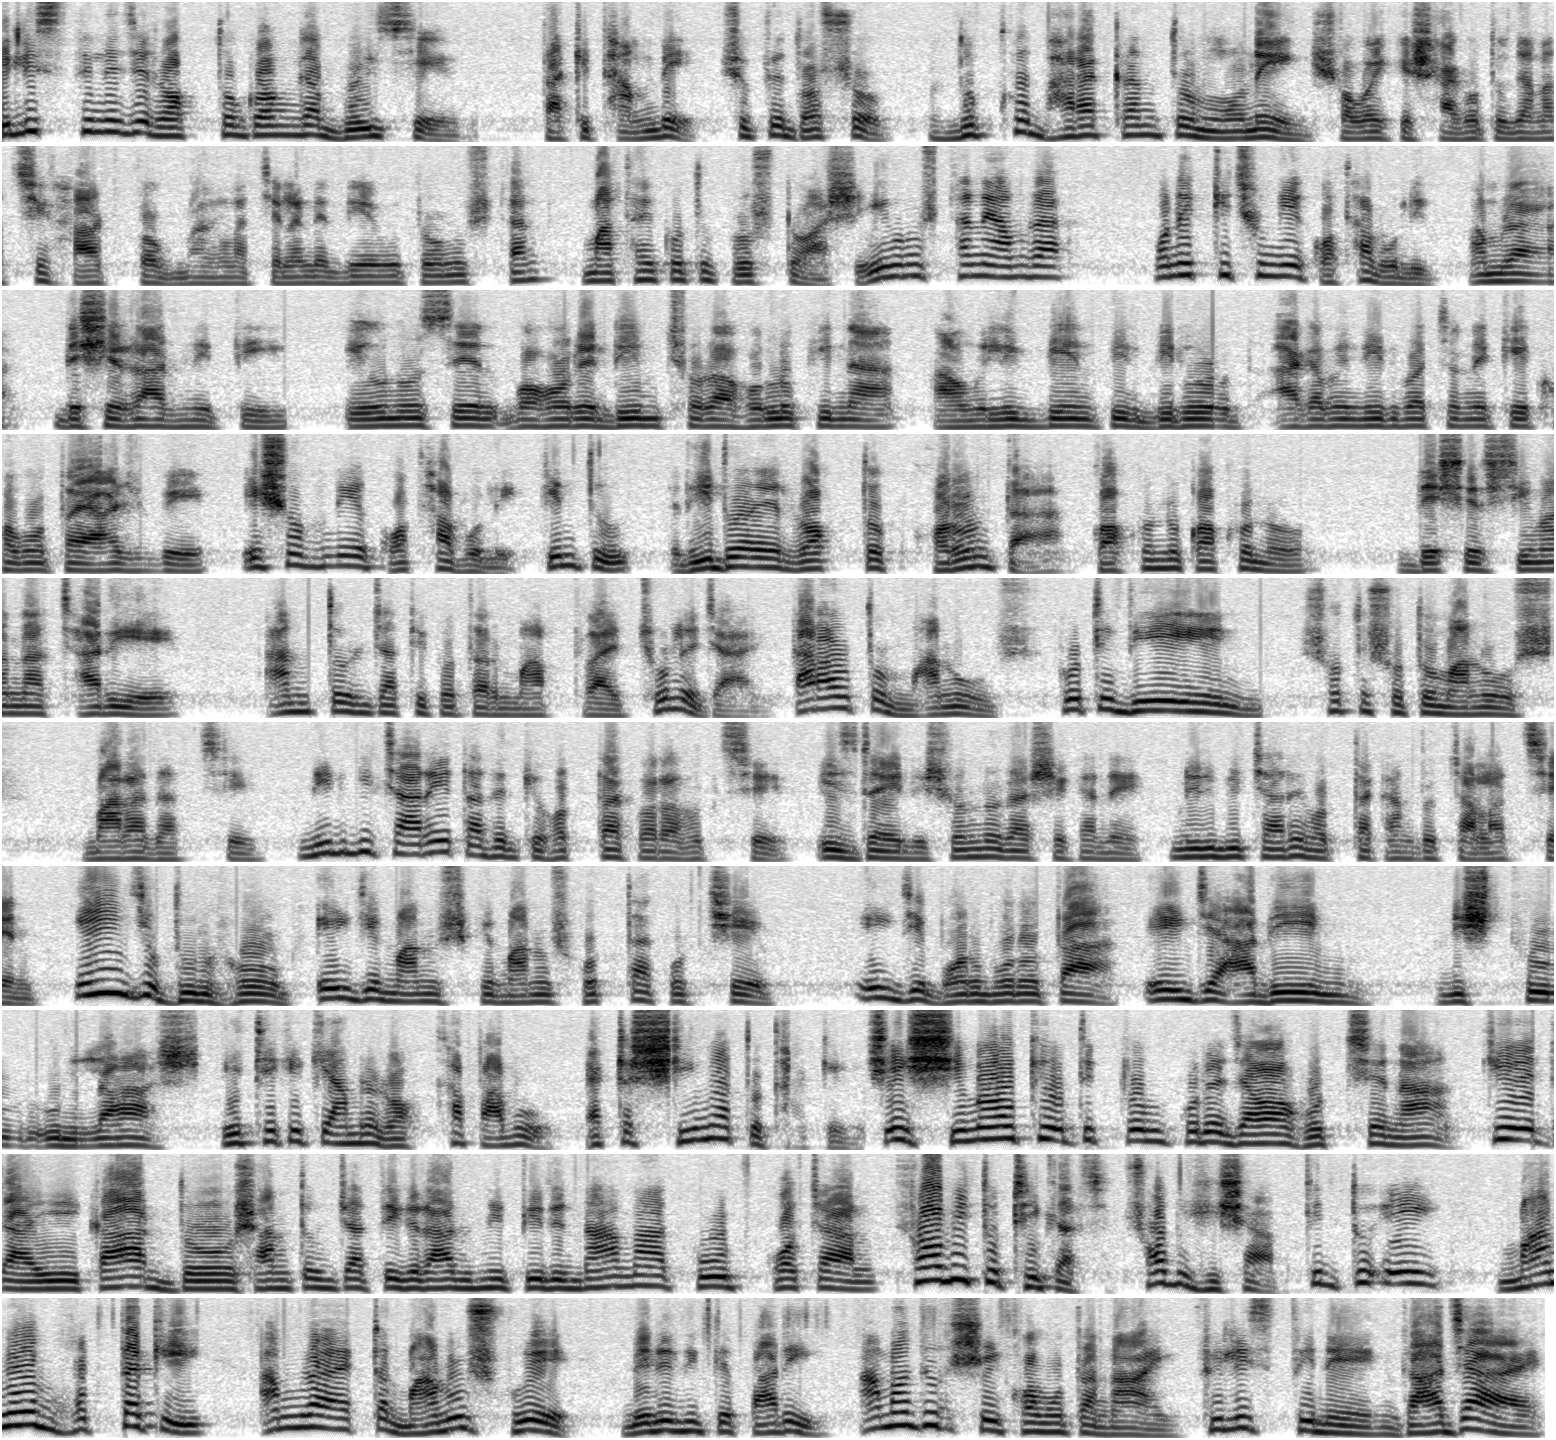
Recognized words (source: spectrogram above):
ফিলিস্তিনে যে রক্তগঙ্গা বইছে, তা কি থামবে? সুপ্রিয় দর্শক, দুঃখ ভারাক্রান্ত মনে সবাইকে স্বাগত জানাচ্ছি হার্ট টক বাংলা চ্যানেলের নিয়মিত অনুষ্ঠান। মাথায় কত প্রশ্ন আসে। এই অনুষ্ঠানে আমরা অনেক কিছু নিয়ে কথা বলি। আমরা দেশের রাজনীতি, ইউনুসের বহরে ডিম ছোড়া হলো কিনা, আওয়ামী লীগ, বিএনপির বিরোধ, আগামী নির্বাচনে কে ক্ষমতায় আসবে, এসব নিয়ে কথা বলি। কিন্তু হৃদয়ের রক্ত ক্ষরণটা কখনো কখনো দেশের সীমানা ছাড়িয়ে আন্তর্জাতিকতার মাত্রায় চলে যায়। তারাও তো মানুষ। প্রতিদিন শত শত মানুষ মারা যাচ্ছে। নির্বিচারে তাদেরকে হত্যা করা হচ্ছে। ইসরায়েলি সৈন্যরা সেখানে নির্বিচারে হত্যাকাণ্ড চালাচ্ছেন। এই যে দুর্ভোগ, এই যে মানুষকে মানুষ হত্যা করছে, এই যে বর্বরতা, এই যে আদিম নিষ্ঠুর উল্লাস, এ থেকে কি আমরা রক্ষা পাবো? একটা সীমা তো থাকে। সেই সীমাও কি অতিক্রম করে যাওয়া হচ্ছে না? কে দায়ী? কার দোষ? আন্তর্জাতিক রাজনীতির নানা কূট কচাল সবই তো ঠিক আছে, সবই হিসাব। কিন্তু এই মানব হত্যা কি আমরা একটা মানুষ হয়ে মেনে নিতে পারি? আমাদের সেই ক্ষমতা নাই। ফিলিস্তিনে, গাজায়,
